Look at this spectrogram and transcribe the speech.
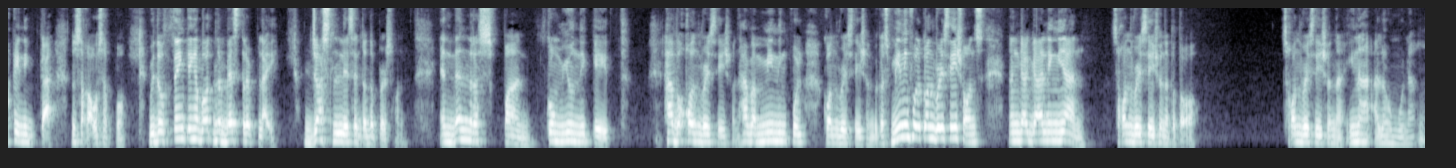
Makinig ka dun sa kausap mo. Without thinking about the best reply, just listen to the person. And then respond, communicate, have a conversation, have a meaningful conversation. Because meaningful conversations, nanggagaling yan sa conversation na totoo. Sa conversation na inaalaw mo lang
